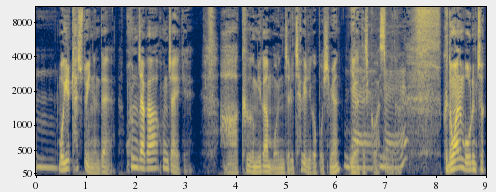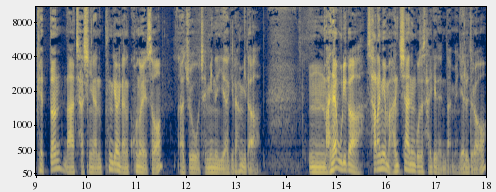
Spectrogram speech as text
음. 뭐 이렇게 할 수도 있는데 혼자가 혼자에게. 아, 그 의미가 뭔지를 책을 읽어보시면 이해가 되실 것 같습니다. 네. 그동안 모른 척 했던 나 자신이라는 풍경이라는 코너에서 아주 재미있는 이야기를 합니다. 음, 만약 우리가 사람이 많지 않은 곳에 살게 된다면, 예를 들어,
